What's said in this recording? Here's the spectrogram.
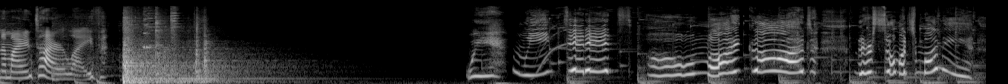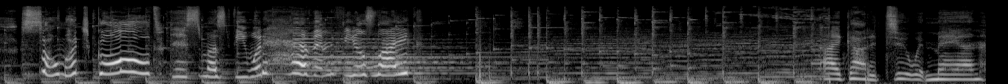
Easiest thing done in my entire life. We. We did it! Oh my god! There's so much money! So much gold! This must be what heaven feels like. I gotta do it, man.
